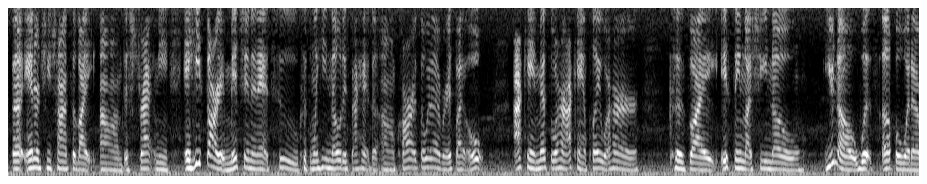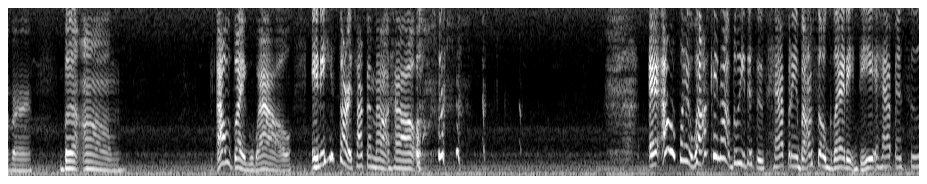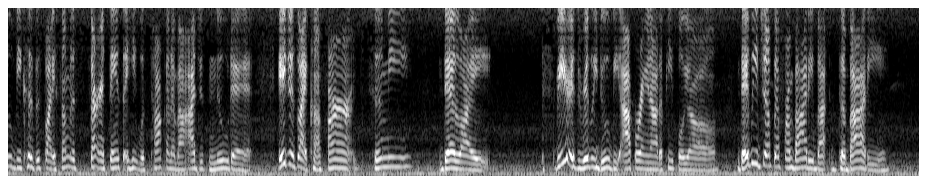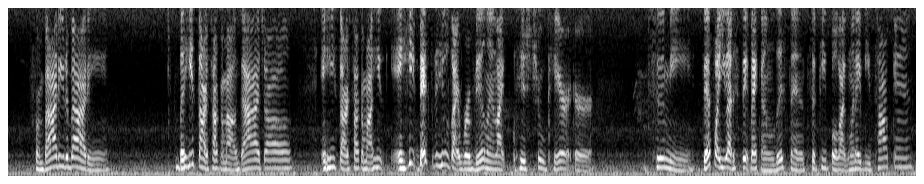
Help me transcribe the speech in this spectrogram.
uh, energy trying to like um distract me. And he started mentioning that too because when he noticed i had the um cards or whatever it's like oh i can't mess with her. I can't play with her. Because like it seemed like she know you know what's up or whatever. But um i was like wow. And then he started talking about how And I was like, well, I cannot believe this is happening, but I'm so glad it did happen too because it's like some of the certain things that he was talking about, I just knew that it just like confirmed to me that like spirits really do be operating out of people, y'all. They be jumping from body to body, from body to body. But he started talking about God, y'all, and he started talking about he and he basically he was like revealing like his true character to me. That's why you got to sit back and listen to people like when they be talking.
